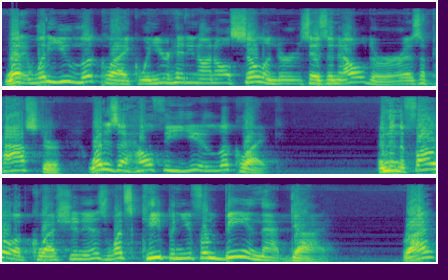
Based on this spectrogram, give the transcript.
What, what do you look like when you're hitting on all cylinders as an elder or as a pastor? What does a healthy you look like? And then the follow up question is what's keeping you from being that guy? Right?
